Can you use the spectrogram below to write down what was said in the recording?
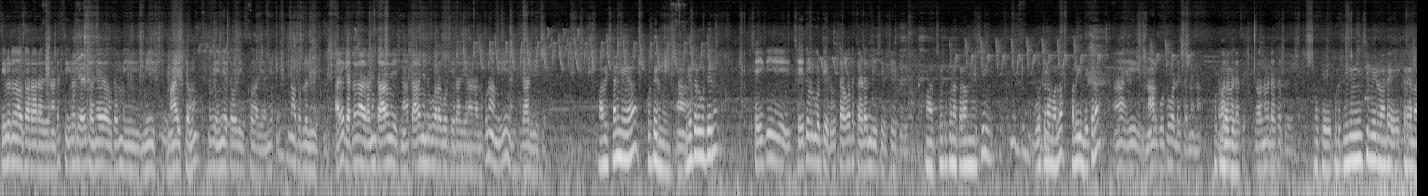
సిగరెట్ తాగుతారా అది అంటే సిగరెట్ తాగి గంజాయి తాగుతాం. మీ మీ ఇష్టం, మా ఇష్టం నువ్వు ఏం చేస్తావో తీసుకో అది అని చెప్పి నా తొట్లు పెట్టుకుని అరే గట్ల కాదురా నేను తాళం వేసిన. తాళం ఎందుకు వాళ్ళ కొట్టారు అది అని అందుకు నా మీద దాడి చేశారు. ఆ విషయాన్ని మేము కుట్టిరు మీరు. దేంతో కుట్టిరు చేయికి చేతితోడు కొట్టారు తర్వాత కడం తీసారు చేతికి. చేతుకున్న కడం తీసి కుట్టడం వల్ల పలిగింది. ఇక్కడ ఈ నాలుగు కుట్లు పడ్డాయి సార్ నేను గవర్నమెంట్ గవర్నమెంట్ అసెంబ్లీ ఓకే ఇప్పుడు దీని మించి మీరు అంటే ఎక్కడికైనా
